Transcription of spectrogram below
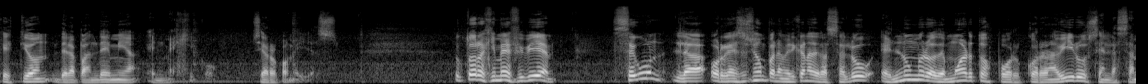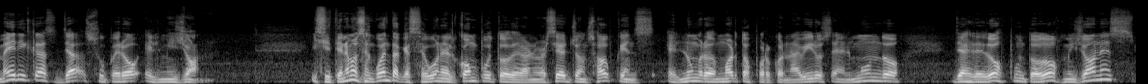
gestión de la pandemia en México. Cierro comillas. Doctora Jiménez Fibier, según la Organización Panamericana de la Salud, el número de muertos por coronavirus en las Américas ya superó el millón. Y si tenemos en cuenta que según el cómputo de la Universidad Johns Hopkins, el número de muertos por coronavirus en el mundo ya es de 2.2 millones,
